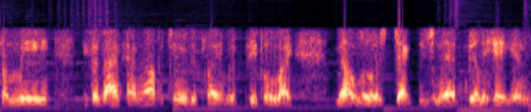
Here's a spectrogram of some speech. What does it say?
from me because I've had an opportunity to play with people like Mel Lewis, Jack DeJohnette, Billy Higgins,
